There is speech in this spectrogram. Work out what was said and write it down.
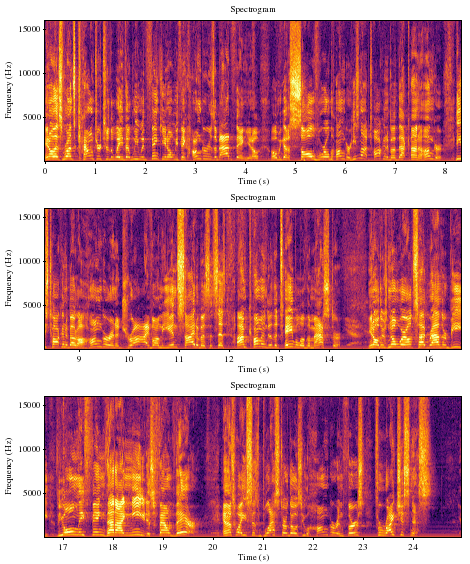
You know, this runs counter to the way that we would think. You know, we think hunger is a bad thing. You know, oh, we got to solve world hunger. He's not talking about that kind of hunger. He's talking about a hunger and a drive on the inside of us that says, I'm coming to the table of the Master. Yeah. You know, there's nowhere else I'd rather be. The only thing that I need is found there. And that's why he says, Blessed are those who hunger and thirst for righteousness. Yeah.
